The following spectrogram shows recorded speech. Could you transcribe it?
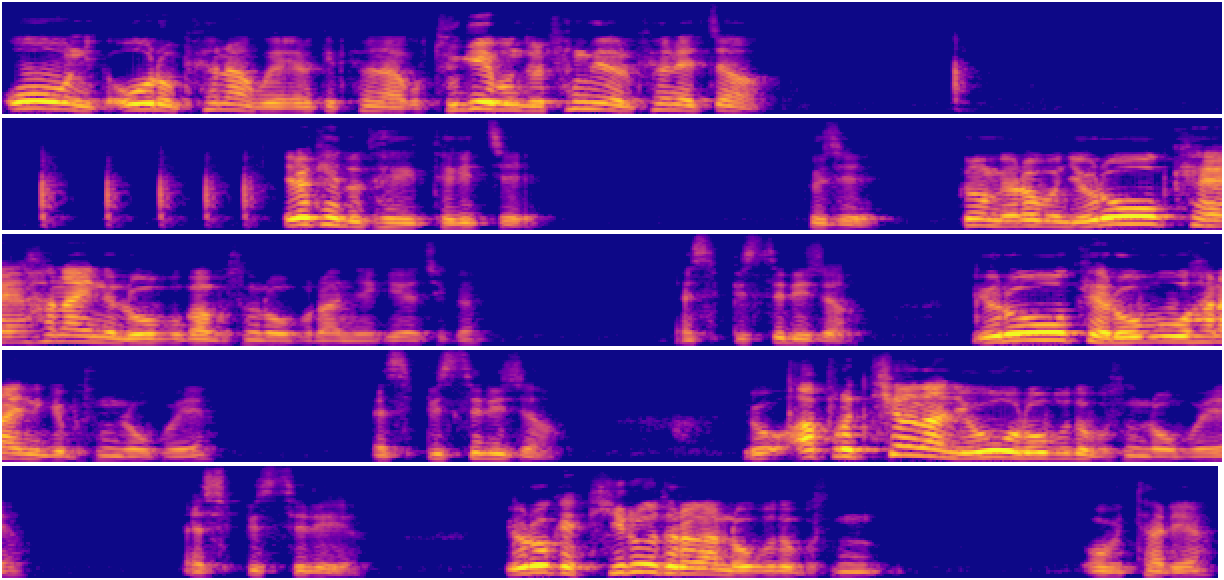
O니까 O로 표현하고요. 이렇게 표현하고 두 개의 분들 평면으로 표현했죠. 이렇게 해도 되, 되겠지. 그지? 그럼 여러분 요렇게 하나 있는 로브가 무슨 로브란 얘기예요 지금? sp3죠. 요렇게 로브 하나 있는 게 무슨 로브예요? sp3죠. 요 앞으로 튀어나온 요 로브도 무슨 로브예요? sp3예요. 요렇게 뒤로 들어간 로브도 무슨 오비탈이야?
